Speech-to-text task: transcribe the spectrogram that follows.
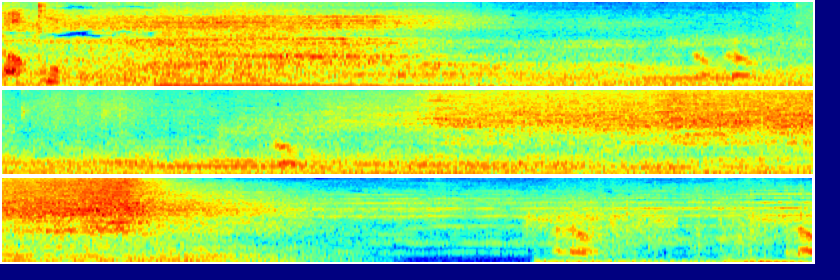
Na ako. Bro, bro. Bro. Hello. Hello.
